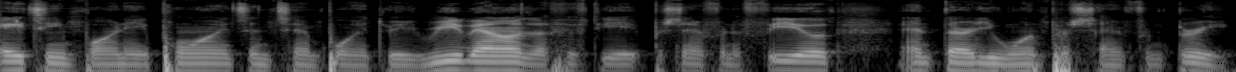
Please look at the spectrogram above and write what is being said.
18.8 points and 10.3 rebounds, at 58% from the field and 31% from three.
